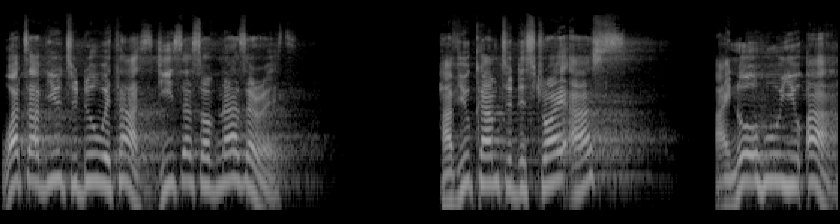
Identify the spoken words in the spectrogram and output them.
What have you to do with us, Jesus of Nazareth? Have you come to destroy us? I know who you are,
